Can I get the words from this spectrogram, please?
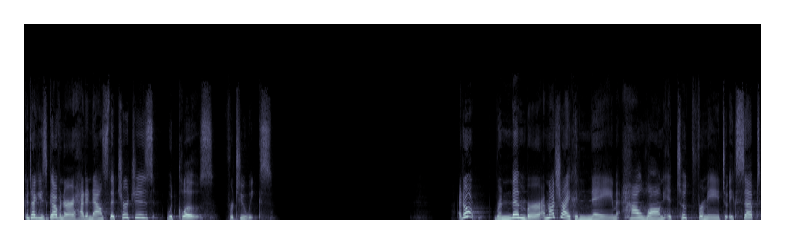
Kentucky's governor had announced that churches would close for two weeks. I don't remember, I'm not sure I could name how long it took for me to accept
